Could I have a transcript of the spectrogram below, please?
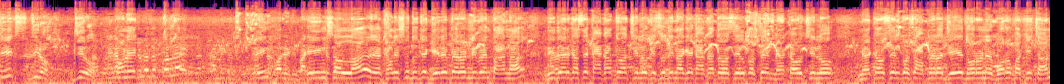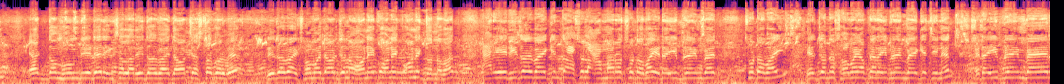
six zero zero. অনেক ইনশাল্লাহ খালি শুধু যে গেরে প্যারট নেবেন তা না। হৃদয়ের কাছে কাকাতোয়া ছিল কিছুদিন আগে কাকাতোয়া সেল করছে ম্যাকাও ছিল ম্যাকাও সেল করছে। আপনারা যে ধরনের বড় পাখি চান একদম হোম ব্রিডের ইনশাল্লাহ হৃদয় ভাই দেওয়ার চেষ্টা করবে। হৃদয় ভাই সময় দেওয়ার জন্য অনেক অনেক অনেক ধন্যবাদ। আর এই হৃদয় ভাই কিন্তু আসলে আমারও ছোট ভাই এটা ইব্রাহিম ভাই ছোট ভাই। এর জন্য সবাই আপনারা ইব্রাহিম ভাইকে চিনেন। এটা ইব্রাহিম ভাইয়ের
